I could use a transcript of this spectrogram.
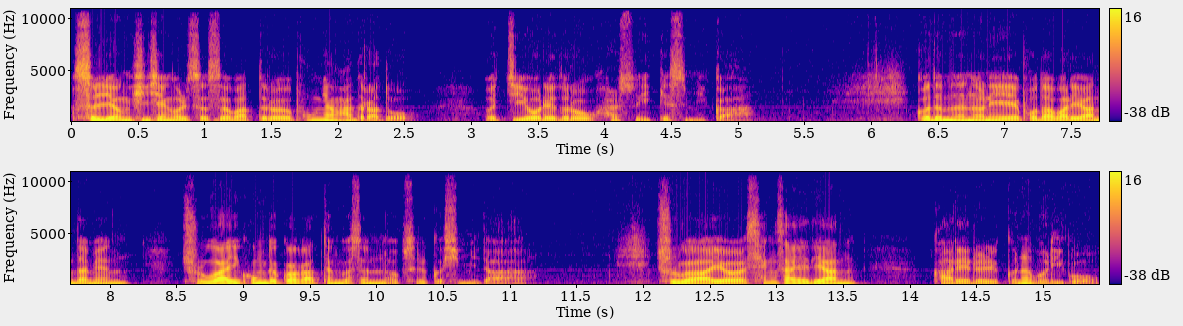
설령 희생을 써서 받들어 폭량하더라도 어찌 오래도록 할 수 있겠습니까? 끝없는 은혜에 보답하려 한다면 출가의 공덕과 같은 것은 없을 것입니다. 출가하여 생사에 대한 가래를 끊어버리고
